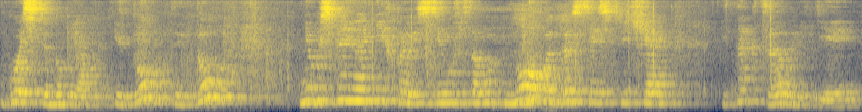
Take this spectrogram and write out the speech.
гости, ну, прям идут, идут, не успею от них провести, уже зовут новых гостей встречать. И так целый день.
